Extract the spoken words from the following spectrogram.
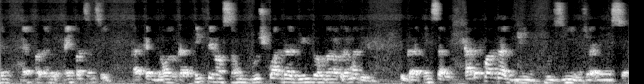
é, é, fazendo, é enfatizando isso aí. O cara que é dono, o cara tem que ter noção dos quadradinhos do organograma dele. E o cara tem que saber que cada quadradinho, cozinha, gerência,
